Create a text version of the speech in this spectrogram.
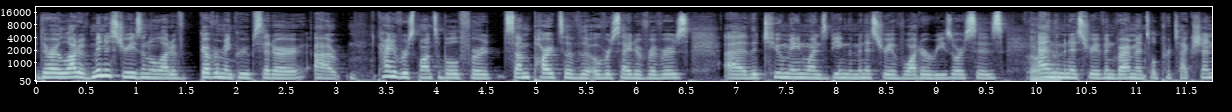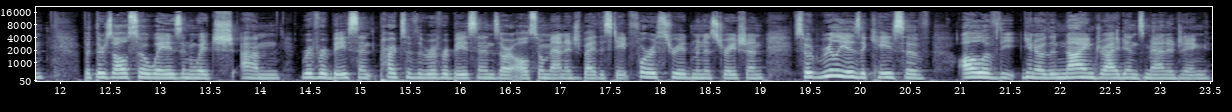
There are a lot of ministries and a lot of government groups that are uh, kind of responsible for some parts of the oversight of rivers. Uh, the two main ones being the Ministry of Water Resources uh-huh. and the Ministry of Environmental Protection. But there's also ways in which um, river basin parts of the river basins are also managed by the State Forestry Administration. So it really is a case of all of the you know the nine dragons managing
